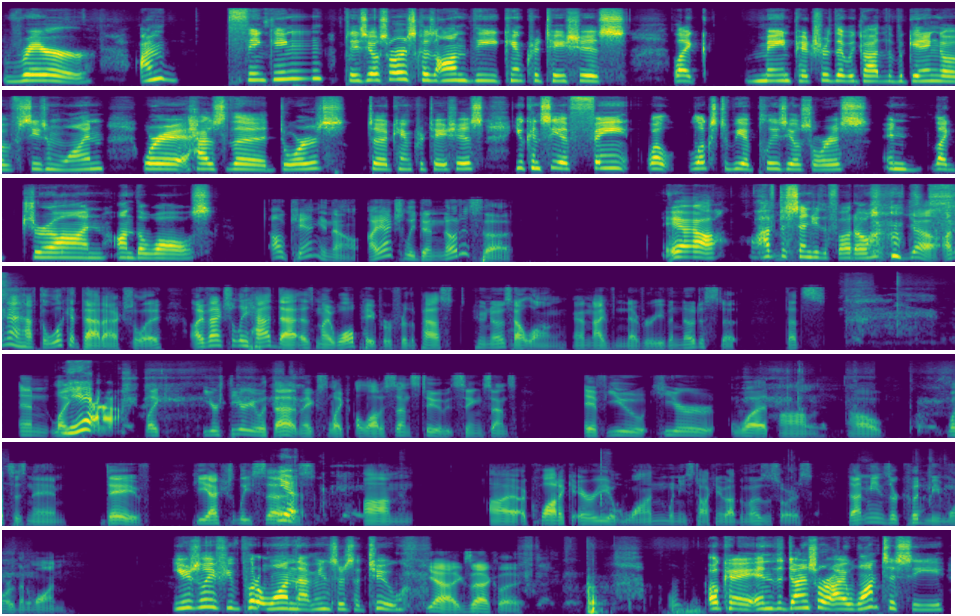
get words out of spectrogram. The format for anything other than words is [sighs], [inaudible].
Rare. I'm thinking Plesiosaurus because on the Camp Cretaceous, like main picture that we got at the beginning of season one, where it has the doors to Camp Cretaceous, you can see a faint, well, looks to be a Plesiosaurus, and like drawn on the walls. Oh, can you now? I actually didn't notice that. Yeah, I'll have to send you the photo. [laughs] yeah, I'm gonna have to look at that actually. I've actually had that as my wallpaper for the past who knows how long, and I've never even noticed it. That's and like yeah, like your theory with that makes like a lot of sense too. Seeing sense, if you hear what um oh what's his name Dave, he actually says um uh, aquatic area one when he's talking about the mosasaurus. That means there could be more than one. usually if you put a one, that means there's a two. Yeah, exactly. Okay, and the dinosaur I want to see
